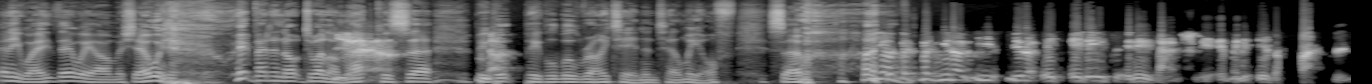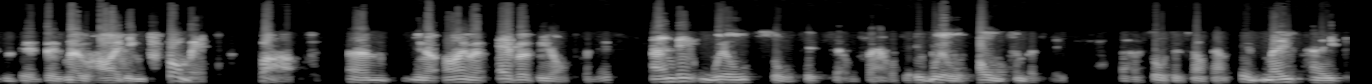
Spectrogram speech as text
Anyway, there we are, Michel. We, we better not dwell on that because uh, people No. people will write in and tell me off. So yeah, but, but you know, you, you know, it, it is it is actually. I mean, it is a fact. There's no hiding from it. But um, you know, I'm ever the optimist, and it will sort itself out. It will ultimately uh, sort itself out. It may take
